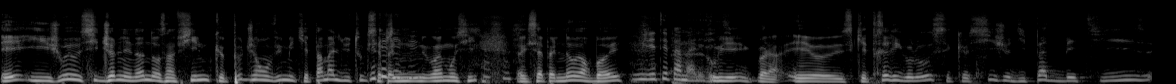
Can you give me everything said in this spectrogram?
Et il jouait aussi John Lennon dans un film que peu de gens ont vu, mais qui est pas mal du tout, qui s'appelle ouais, moi aussi, euh, qui s'appelle Nowhere Boy. Oui, il était pas mal. Oui, voilà. Et euh, ce qui est très rigolo, c'est que si je dis pas de bêtises,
